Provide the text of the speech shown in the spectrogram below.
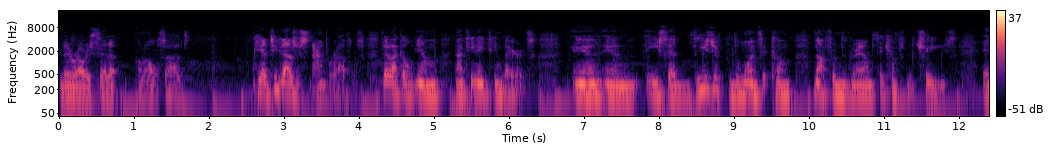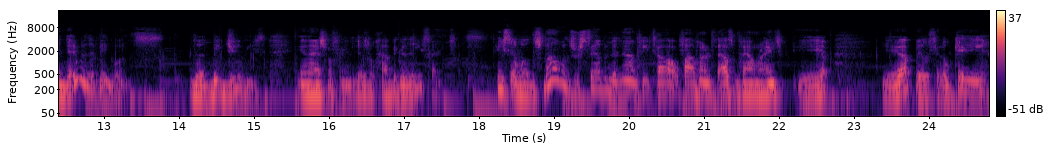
they were already set up on all sides. He had two guys with sniper rifles. They're like old M 1918 Barretts. And and he said these are the ones that come not from the ground, but they come from the trees. And they were the big ones, the big juvies. And I asked my friend, he goes, Well, how big are these things? He said, Well, the small ones are seven to nine feet tall, 500,000 pound range. Yep. Yep. Billy said, Okay.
